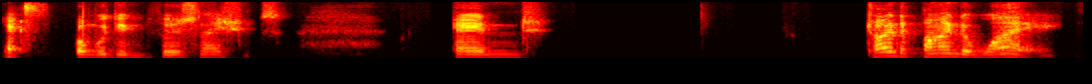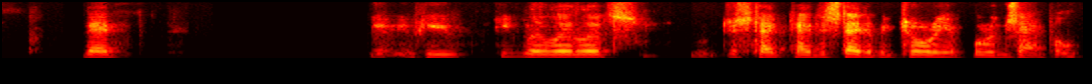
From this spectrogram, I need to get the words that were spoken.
Yes. From within First Nations, and trying to find a way that if you let's just take, take the state of Victoria for example,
